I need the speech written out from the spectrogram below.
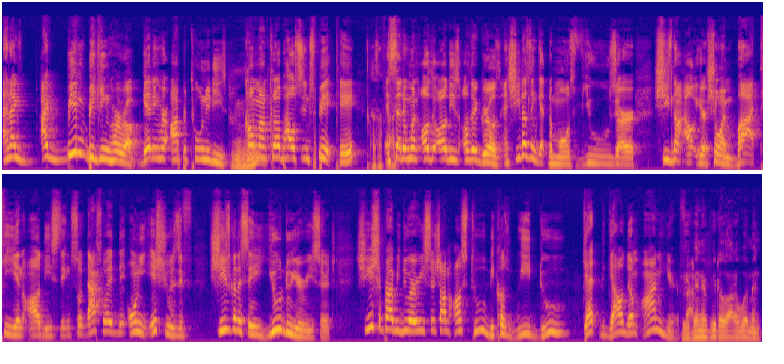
and I I've been bigging her up, getting her opportunities. Come on Clubhouse and spit, Tay. Mm-hmm. That's a fact. Instead of when other all these other girls, and she doesn't get the most views, or she's not out here showing body and all these things. So that's why the only issue is if she's gonna say you do your research, she should probably do her research on us too because we do get y'all them on here. We've interviewed a lot of women,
